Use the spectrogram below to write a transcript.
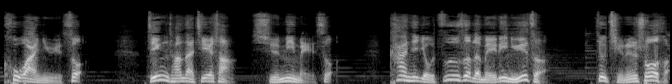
酷爱女色，经常在街上寻觅美色，看见有姿色的美丽女子。就请人说和，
